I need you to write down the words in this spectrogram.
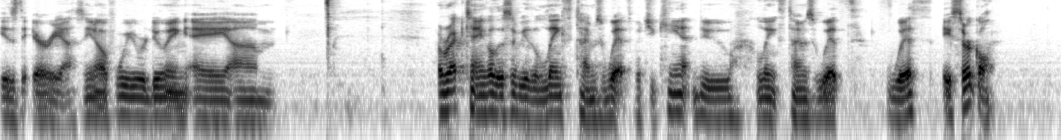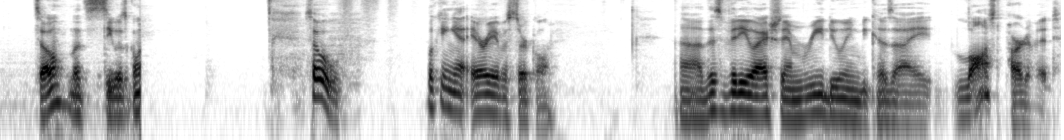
is the area. So, you know, if we were doing a um, a rectangle, this would be the length times width, but you can't do length times width with a circle. So let's see what's going on. So looking at area of a circle. Uh, this video actually I'm redoing because I lost part of it.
